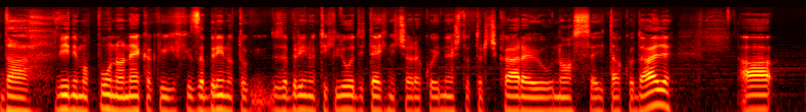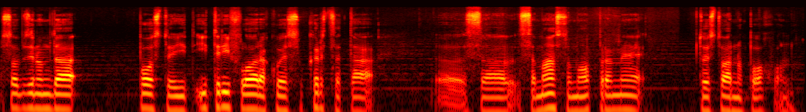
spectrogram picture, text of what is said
da vidimo puno nekakvih zabrinutih ljudi, tehničara koji nešto trčkaraju, nose i tako dalje. A s obzirom da postoji i tri flora koje su krcata e, sa, sa masom opreme, to je stvarno pohvalno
